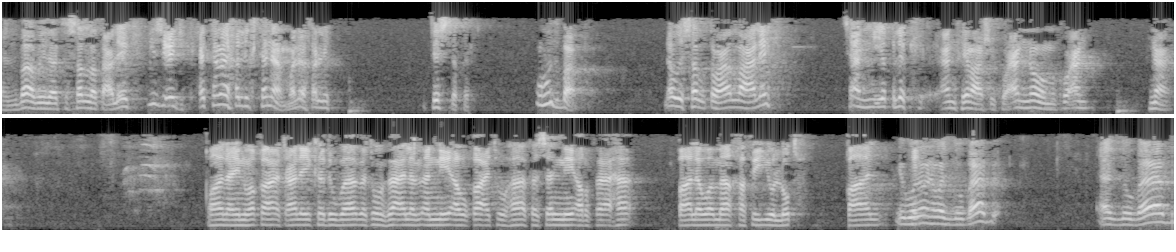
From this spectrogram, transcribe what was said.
الذباب إذا تسلط عليك يزعجك حتى ما يخليك تنام ولا يخليك تستقر. وهو ذباب. لو على الله عليك كان يقلك عن فراشك وعن نومك وعن نعم. قال إن وقعت عليك ذبابة فاعلم أني أوقعتها فسلني أرفعها. قال وما خفي اللطف؟ قال يقولون والذباب الذباب.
